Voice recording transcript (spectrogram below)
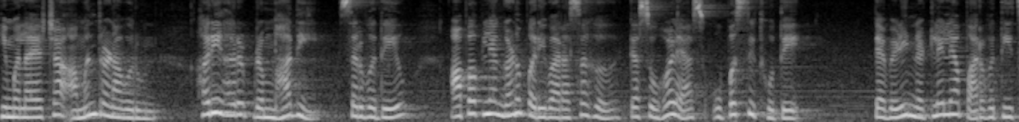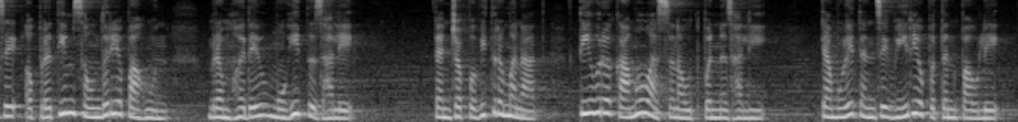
हिमालयाच्या आमंत्रणावरून हरिहर ब्रह्मादी सर्व देव आपापल्या गणपरिवारासह त्या सोहळ्यास उपस्थित होते. त्यावेळी नटलेल्या पार्वतीचे अप्रतिम सौंदर्य पाहून ब्रह्मदेव मोहित झाले. त्यांच्या पवित्र मनात तीव्र कामवासना उत्पन्न झाली. त्यामुळे त्यांचे वीर्यपतन पावले.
